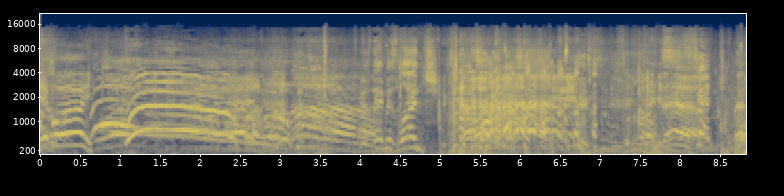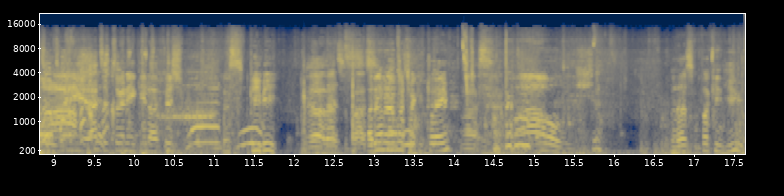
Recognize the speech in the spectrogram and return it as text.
Yeah, boy! His name is Lunch. That's a 20, that's a 20 kilo fish. That's PB. Yeah, that's the best. I don't know how much I can claim. Nice. Holy shit. But that's fucking huge.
